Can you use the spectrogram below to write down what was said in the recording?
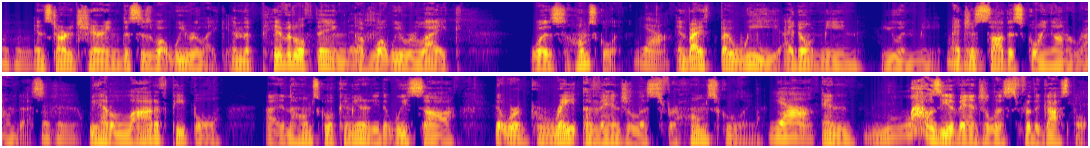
Mhm. and started sharing, this is what we were like. And the pivotal thing of what we were like was homeschooling Yeah. and by by we I don't mean you and me. I just saw this going on around us. We had a lot of people uh, in the homeschool community that we saw that were great evangelists for homeschooling Yeah. and lousy evangelists for the gospel.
